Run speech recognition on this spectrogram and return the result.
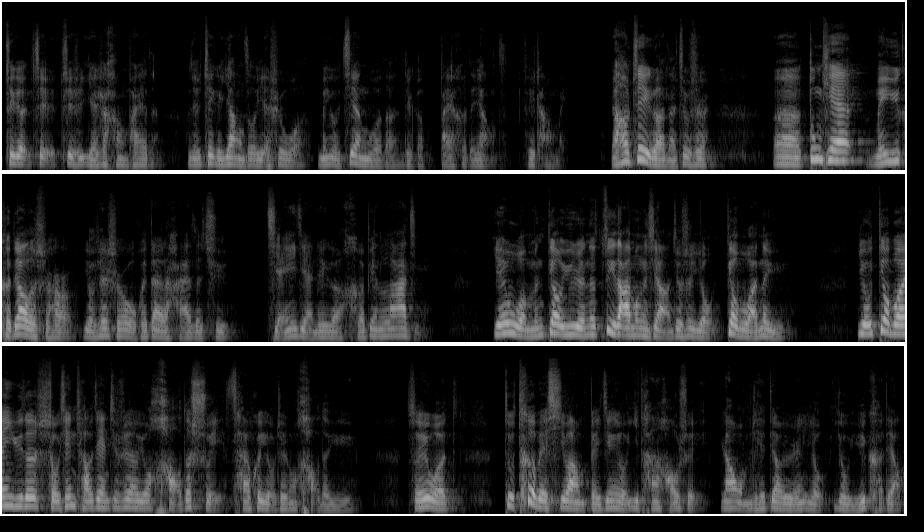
这个这这是也是航拍的，我觉得这个样子也是我没有见过的这个白河的样子，非常美。然后这个呢，就是，呃，冬天没鱼可钓的时候，有些时候我会带着孩子去捡一捡这个河边的垃圾，因为我们钓鱼人的最大梦想就是有钓不完的鱼。有钓不完鱼的首先条件就是要有好的水，才会有这种好的鱼，所以我就特别希望北京有一潭好水，让我们这些钓鱼人有有鱼可钓。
